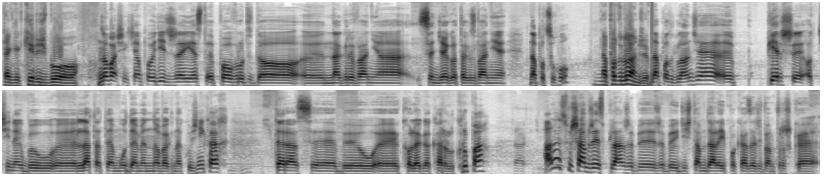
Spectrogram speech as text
Tak jak kiedyś było No właśnie, chciałem powiedzieć, że jest powrót do nagrywania sędziego tak zwanie na podsłuchu, na podglądzie. na podglądzie. Pierwszy odcinek był lata temu Damian Nowak na Kuźnikach, teraz y, był kolega Karol Krupa. Ale słyszałem, że jest plan, żeby, żeby gdzieś tam dalej pokazać Wam troszkę,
